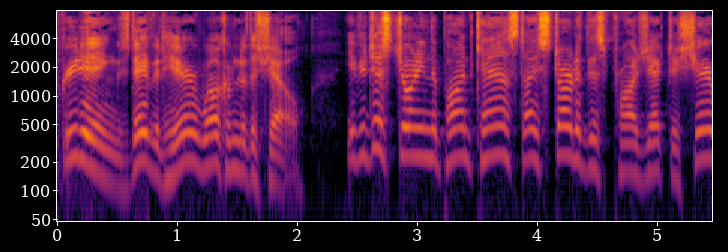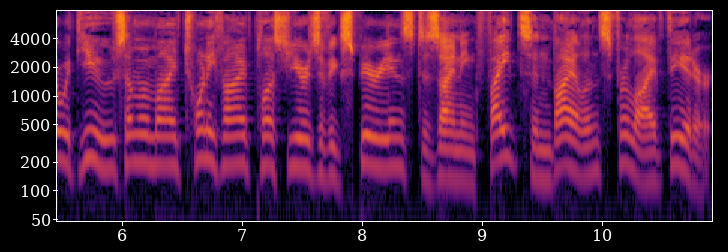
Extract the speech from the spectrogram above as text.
Greetings, David here. Welcome to the show. If you're just joining the podcast, I started this project to share with you some of my 25 plus years of experience designing fights and violence for live theater.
